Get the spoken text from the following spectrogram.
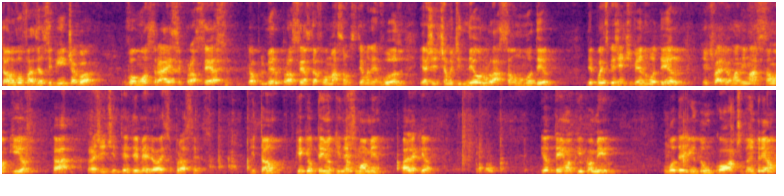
então eu vou fazer o seguinte agora. Eu vou mostrar esse processo, que é o primeiro processo da formação do sistema nervoso, e a gente chama de neurulação no modelo. Depois que a gente vê no modelo, a gente vai ver uma animação aqui, ó, tá? Para a gente entender melhor esse processo. Então, o que, que eu tenho aqui nesse momento? Olha aqui, ó. Eu tenho aqui comigo um modelinho de um corte do embrião.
